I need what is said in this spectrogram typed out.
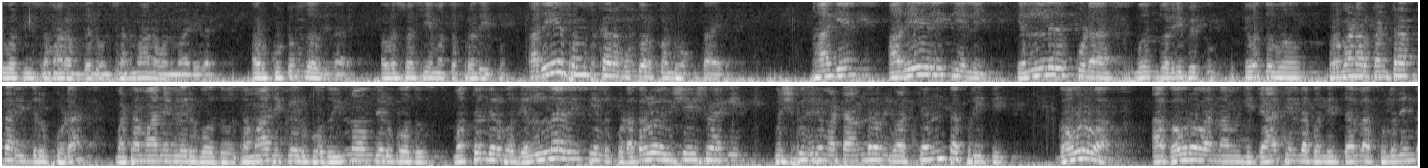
ಇವತ್ತು ಈ ಸಮಾರಂಭದಲ್ಲಿ ಒಂದು ಸನ್ಮಾನವನ್ನು ಮಾಡಿದ್ದಾರೆ. ಅವ್ರ ಕುಟುಂಬದವರಿದ್ದಾರೆ, ಅವರ ಸೊಸಿ ಮತ್ತು ಪ್ರದೀಪ್. ಅದೇ ಸಂಸ್ಕಾರ ಮುಂದುವರ್ಕೊಂಡು ಹೋಗ್ತಾ ಇದೆ. ಹಾಗೆ ಅದೇ ರೀತಿಯಲ್ಲಿ ಎಲ್ಲರಿಗೂ ಕೂಡ ಮುಂದುವರಿಬೇಕು. ಇವತ್ತು ಪ್ರಬಣರು ಕಂಟ್ರಾಕ್ಟರ್ ಇದ್ರು ಕೂಡ ಮಠ ಮಾನ್ಯಗಳಿರ್ಬೋದು ಸಾಮಾಜಿಕ ಇರ್ಬೋದು ಇನ್ನೊಂದಿರ್ಬೋದು ಮತ್ತೊಂದಿರ್ಬೋದು ಎಲ್ಲ ರೀತಿಯಲ್ಲೂ ಕೂಡ ಅದರಲ್ಲೂ ವಿಶೇಷವಾಗಿ ಪುಷ್ಪಗಿರಿ ಮಠ ಅಂದ್ರೆ ಅವರಿಗೆ ಅತ್ಯಂತ ಪ್ರೀತಿ, ಗೌರವ. ಆ ಗೌರವ ನಮಗೆ ಜಾತಿಯಿಂದ ಬಂದಿದ್ದಲ್ಲ ಕುಲದಿಂದ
